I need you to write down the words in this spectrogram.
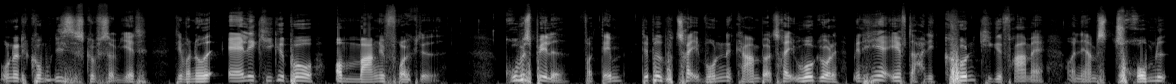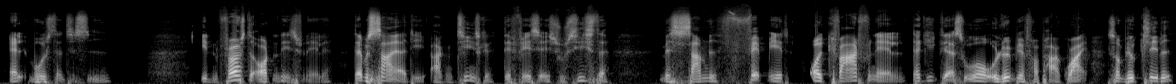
under det kommunistiske Sovjet. Det var noget, alle kiggede på, og mange frygtede. Gruppespillet for dem, det blev på tre vundne kampe og tre uafgjorte, men herefter har de kun kigget fremad og nærmest trumlet alt modstand til side. I den første 8. finale, der besejrede de argentinske Defesa Susista med samlet 5-1, og i kvartfinalen, der gik det altså ud over Olympia fra Paraguay, som blev klippet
